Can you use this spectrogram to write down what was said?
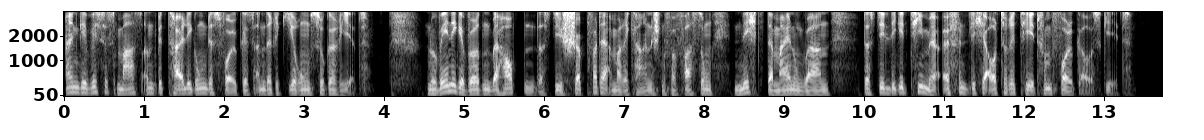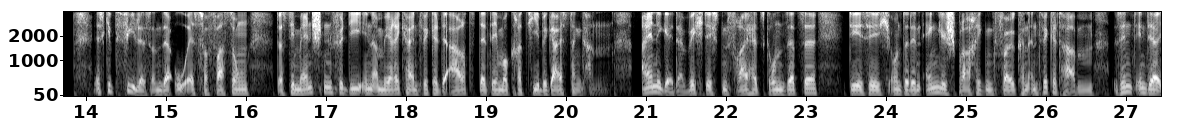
ein gewisses Maß an Beteiligung des Volkes an der Regierung suggeriert. Nur wenige würden behaupten, dass die Schöpfer der amerikanischen Verfassung nicht der Meinung waren, dass die legitime öffentliche Autorität vom Volk ausgeht. Es gibt vieles an der US-Verfassung, das die Menschen für die in Amerika entwickelte Art der Demokratie begeistern kann. Einige der wichtigsten Freiheitsgrundsätze, die sich unter den englischsprachigen Völkern entwickelt haben, sind in der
